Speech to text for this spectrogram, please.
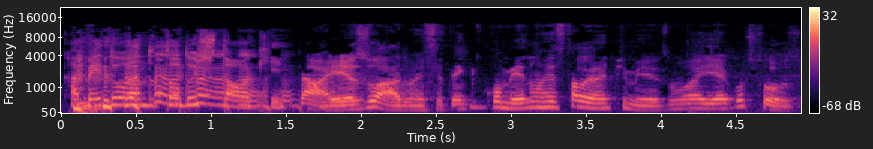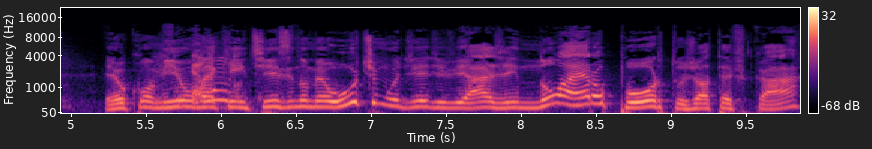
Acabei doando todo o estoque. Não, aí é zoado, mas você tem que comer num restaurante mesmo, aí é gostoso. Eu comi um Eu mac não- and cheese no meu último dia de viagem no aeroporto JFK.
